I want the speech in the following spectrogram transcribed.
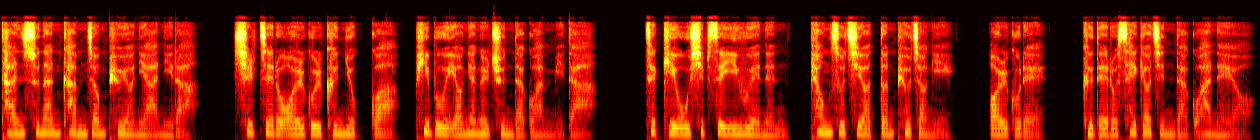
단순한 감정 표현이 아니라 실제로 얼굴 근육과 피부에 영향을 준다고 합니다. 특히 50세 이후에는 평소 지었던 표정이 얼굴에 그대로 새겨진다고 하네요.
